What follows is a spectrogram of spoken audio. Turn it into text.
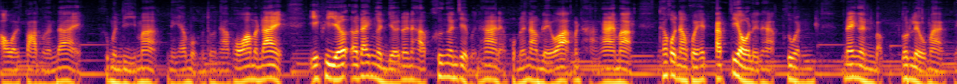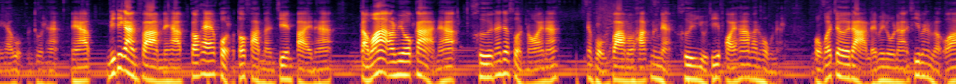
เอาไว้ฟาร์มเงินได้คือมันดีมากนะครับผมนะโทนฮะเพราะว่ามันได้ XP เยอะแล้วได้เงินเยอะด้วยนะครับคือเงิน 75,000เนี่ยผมแนะนำเลยว่ามันหาง่ายมาก ถ้าคนทำเควสแป๊บเดียวเลยนะครับคือมันได้เงินแบบรวดเร็วมากนะครับผมนะโทนฮะนะครับวิธีการฟาร์มนะครับก็แค่กดออโต้ฟาร์มดันเจียนไปนะฮะแต่ว่ามันมีโอกาสนะฮะคือน่าจะส่วนน้อยนะอย่างผมฟาร์มมาพักหนึงเนี่ยคืออยู่ที่พอยต์ห้าพันหกเนี่ยผมก็เจอด่านอะไรไม่รู้นะที่มันแบบว่า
